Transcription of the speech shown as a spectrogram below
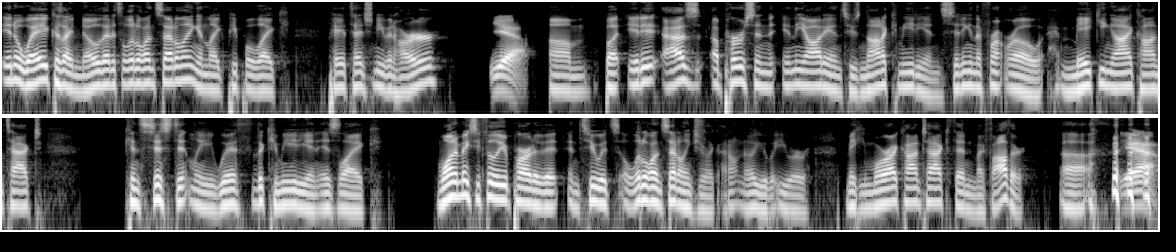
in a way because I know that it's a little unsettling and like people like pay attention even harder. Yeah. Um, but it, it as a person in the audience who's not a comedian, sitting in the front row, making eye contact consistently with the comedian is like one, it makes you feel you're part of it, and two, it's a little unsettling. 'cause You're like, I don't know you, but you were making more eye contact than my father. Uh, Yeah.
